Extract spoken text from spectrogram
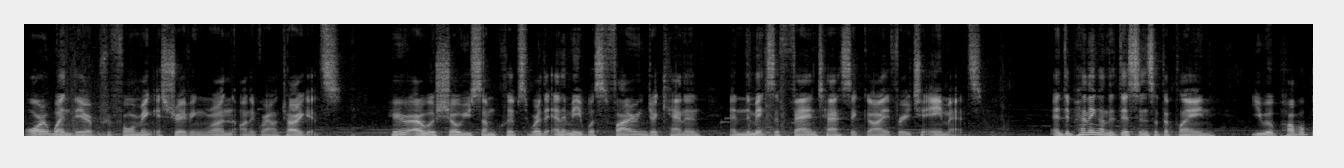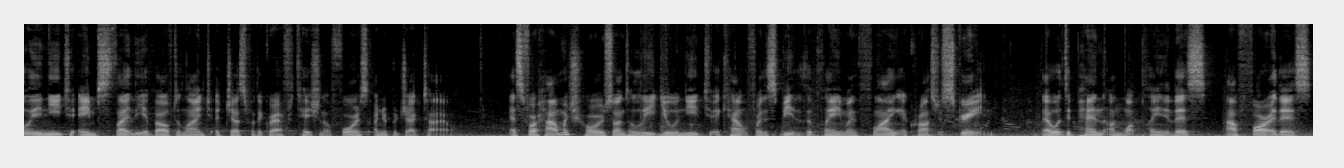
or when they are performing a strafing run on the ground targets. Here I will show you some clips where the enemy was firing their cannon and it makes a fantastic guide for you to aim at. And depending on the distance of the plane, you will probably need to aim slightly above the line to adjust for the gravitational force on your projectile. As for how much horizontal lead you will need to account for the speed of the plane when flying across your screen, that will depend on what plane it is, how far it is,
